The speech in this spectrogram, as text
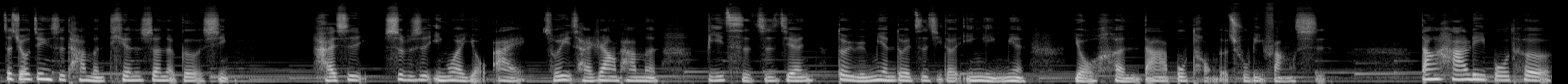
这究竟是他们天生的个性，还是是不是因为有爱，所以才让他们彼此之间对于面对自己的阴影面有很大不同的处理方式？当哈利波特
